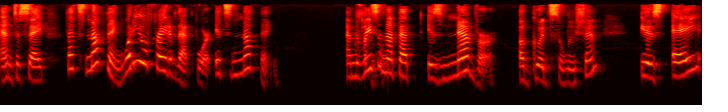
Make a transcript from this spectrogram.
and to say, that's nothing. What are you afraid of that for? It's nothing. And the reason that that is never a good solution is A,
